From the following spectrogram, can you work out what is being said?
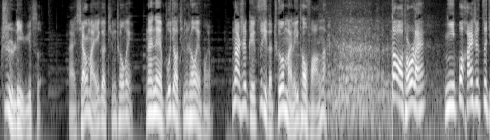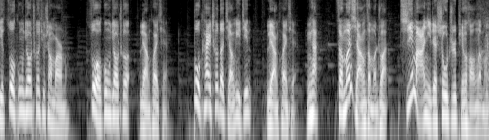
致力于此。哎，想买一个停车位，那那不叫停车位，朋友，那是给自己的车买了一套房啊。到头来，你不还是自己坐公交车去上班吗？坐公交车两块钱，不开车的奖励金两块钱。你看怎么想怎么赚，起码你这收支平衡了吗。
